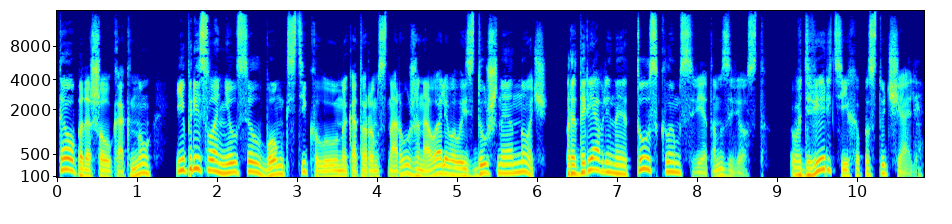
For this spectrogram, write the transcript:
Тео подошел к окну и прислонился лбом к стеклу, на котором снаружи наваливалась душная ночь, продырявленная тусклым светом звезд. В дверь тихо постучали.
